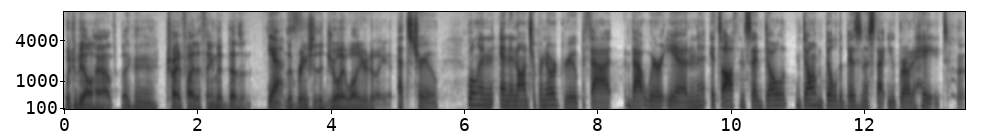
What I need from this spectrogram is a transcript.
which we all have, but mm-hmm. try and find the thing that doesn't, Yes. that brings you the joy while you're doing it. That's true. Well, in, in an entrepreneur group that that we're in, it's often said, don't don't build a business that you grow to hate.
